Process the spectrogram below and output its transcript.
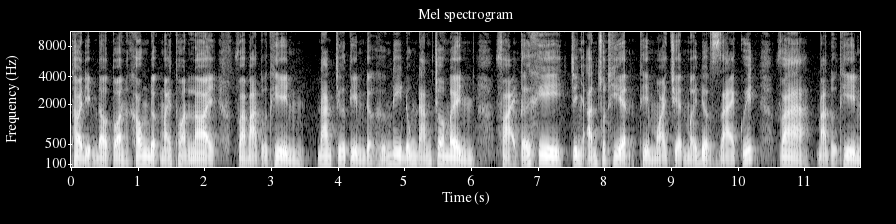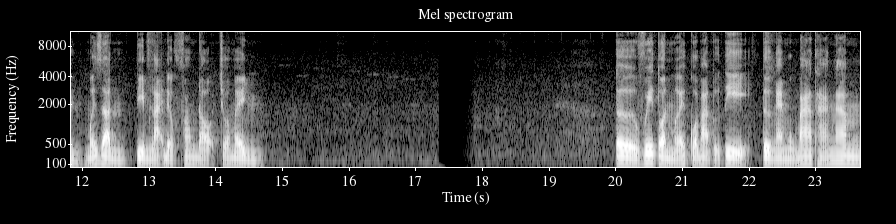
thời điểm đầu tuần không được mấy thuận lợi và bà Tử Thìn đang chưa tìm được hướng đi đúng đắn cho mình. Phải tới khi chính ấn xuất hiện thì mọi chuyện mới được giải quyết và bà Tử Thìn mới dần tìm lại được phong độ cho mình. Từ vi tuần mới của bạn tuổi Tỵ từ ngày mùng 3 tháng 5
